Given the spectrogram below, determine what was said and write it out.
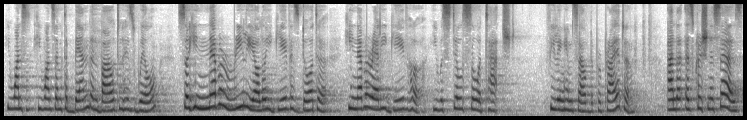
He wants, he wants them to bend and bow to his will. So he never really, although he gave his daughter, he never really gave her. He was still so attached, feeling himself the proprietor. And uh, as Krishna says,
